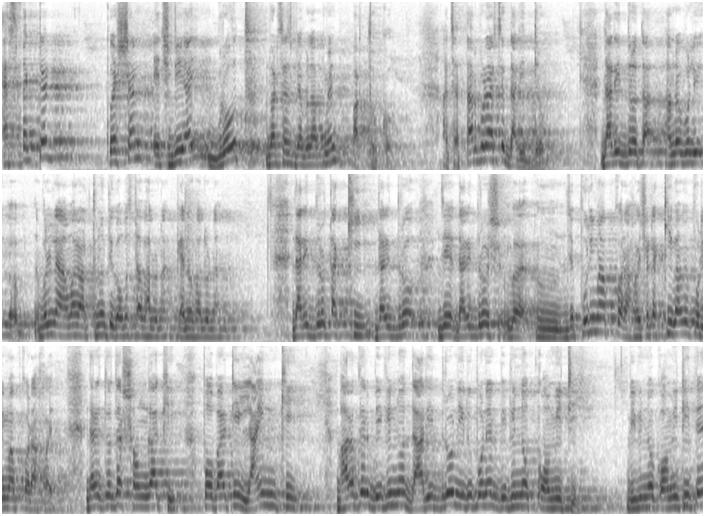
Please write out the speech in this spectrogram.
Expected question HDI growth versus development পার্থক্য। আচ্ছা তারপরে আসছে দারিদ্র। দারিদ্রতা, আমরা বলি বলি না, আমার অর্থনৈতিক অবস্থা ভালো না, কেন ভালো না? দারিদ্রতা কি? দারিদ্র যে দারিদ্র যে পরিমাপ করা হয়, সেটা কীভাবে পরিমাপ করা হয়? দারিদ্রতার সংজ্ঞা কি? পভার্টি লাইন কি? ভারতের বিভিন্ন দারিদ্র নিরূপণের বিভিন্ন কমিটি বিভিন্ন কমিটিতে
